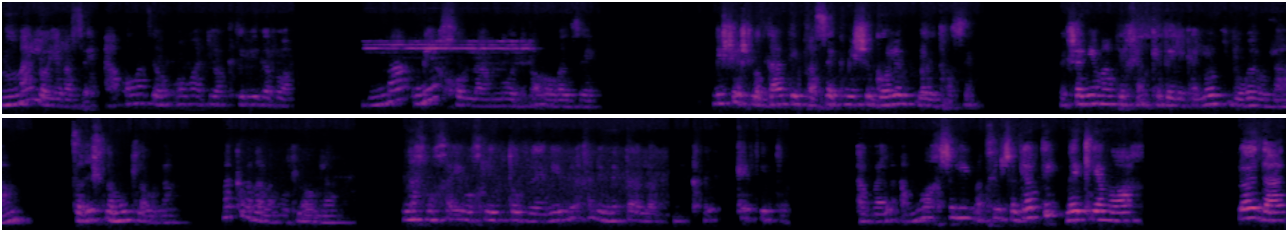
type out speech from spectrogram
מה לא ירסק? האור הזה הוא אור רדיואקטיבי גבוה. מה, מי יכול לעמוד באור הזה? מי שיש לו דעת יתרסק, מי שגולם לא יתרסק. וכשאני אמרתי לכם, כדי לגלות בורא עולם, צריך למות לעולם. מה הכוונה למות לעולם? אנחנו חיים, אוכלים טוב, ואני, איך אני מתה עליו, כיף איתו. אבל המוח שלי מתחיל לשגע אותי, מת לי המוח. לא יודעת,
